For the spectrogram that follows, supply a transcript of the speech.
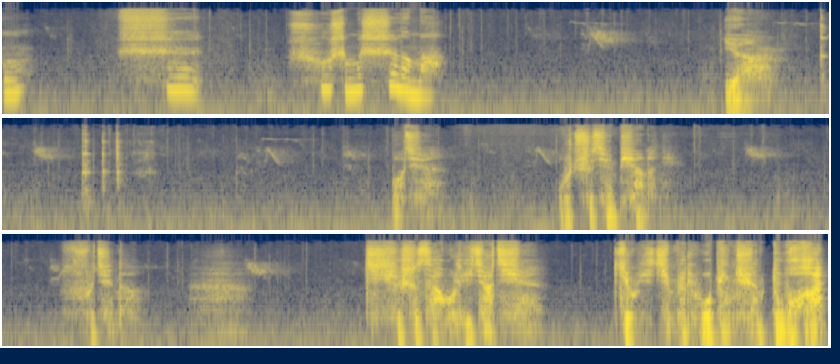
嗯，是出什么事了吗？燕儿，抱歉，我之前骗了你。父亲他，其实在我离家前就已经被罗秉全毒害。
